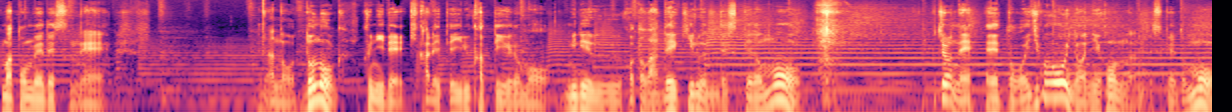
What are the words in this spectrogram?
まとめですね。あのどの国で聞かれているかっていうのも見れることができるんですけどももちろんね、えーと、一番多いのは日本なんですけども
